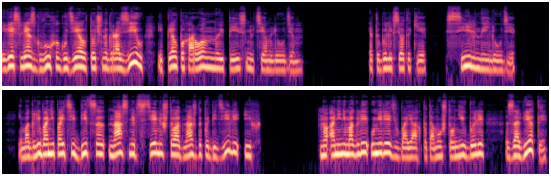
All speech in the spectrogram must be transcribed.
и весь лес глухо гудел, точно грозил и пел похоронную песню тем людям. Это были все-таки сильные люди, и могли бы они пойти биться насмерть с теми, что однажды победили их. Но они не могли умереть в боях, потому что у них были заветы,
